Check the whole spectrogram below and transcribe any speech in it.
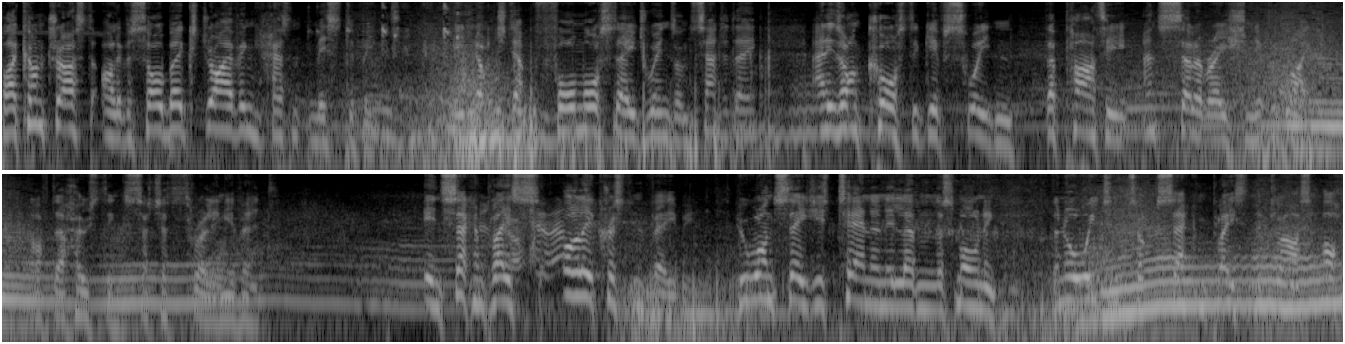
By contrast, Oliver Solberg's driving hasn't missed a beat. He notched up four more stage wins on Saturday and is on course to give Sweden the party and celebration it would like after hosting such a thrilling event. In second place, Ole Christian Veiby, who won stages 10 and 11 this morning. The Norwegian took second place in the class off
